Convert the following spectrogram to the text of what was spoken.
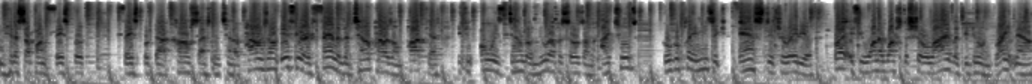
Can hit us up on Facebook facebook.com slash Nintendo Power Zone. If you're a fan of the Nintendo Power Zone podcast, you can always download new episodes on iTunes, Google Play Music, and Stitcher Radio. But if you want to watch the show live like you're doing right now,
